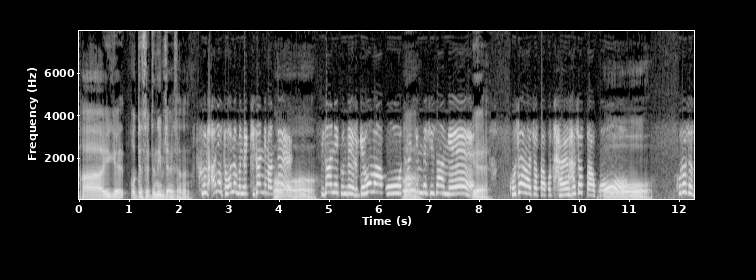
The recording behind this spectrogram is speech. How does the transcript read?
아 이게 어땠어요? 듣는 입장에서는 그, 아니요, 저는 근데 기사님한테, 어, 어. 기사님 근데 이렇게 험하고 어. 살기 힘든 시상에 예. 고생하셨다고 잘 하셨다고. 오. 그러셨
